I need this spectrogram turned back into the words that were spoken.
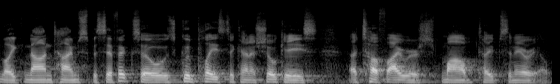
like non-time specific, so it was a good place to kind of showcase a tough Irish mob type scenario.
